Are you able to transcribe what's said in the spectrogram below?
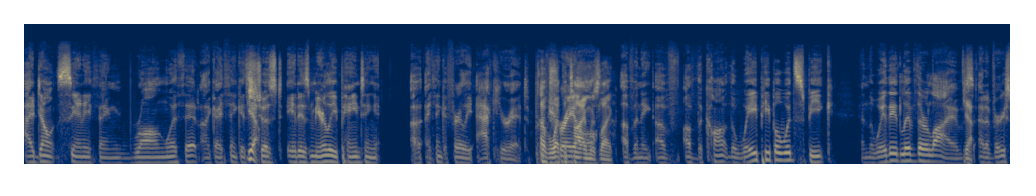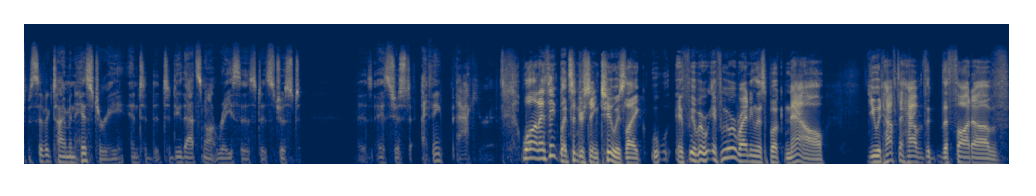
I don't see anything wrong with it. Like, I think it's Yeah. just, it is merely painting, uh, I think, a fairly accurate Of what the time was like. of an of of the con- the way people would speak and the way they'd live their lives Yeah. at a very specific time in history. And to to do that's not racist. It's just, it's, it's just, I think, accurate. Well, and I think what's interesting too is like if we were if we were writing this book now, you would have to have the, the thought of,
